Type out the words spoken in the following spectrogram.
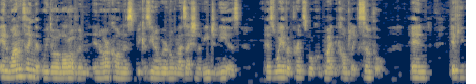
And one thing that we do a lot of in, in Aurecon is because, you know, we're an organisation of engineers, is we have a principle called make the complex simple. And if you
